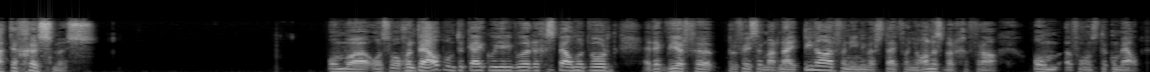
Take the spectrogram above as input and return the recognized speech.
katekismus om uh, ons vanoggend te help om te kyk hoe hierdie woorde gespel moet word, het ek weer vir professor Marnay Pinaar van die Universiteit van Johannesburg gevra om uh, vir ons te kom help.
